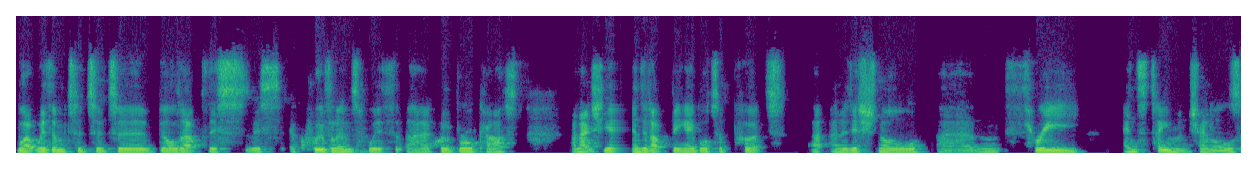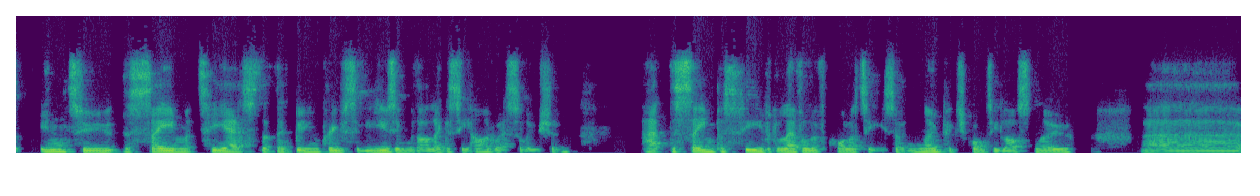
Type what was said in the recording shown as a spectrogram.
work with them to, to, to build up this, this equivalent with uh, Aquila Broadcast and actually ended up being able to put uh, an additional um, three entertainment channels into the same TS that they'd been previously using with our legacy hardware solution at the same perceived level of quality. So no picture quality loss, no uh,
